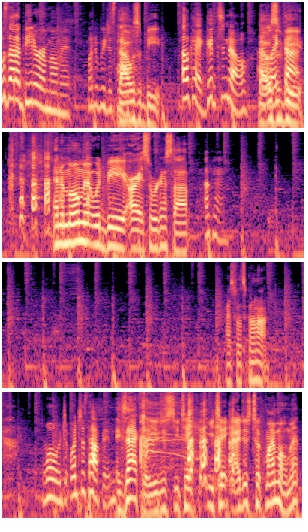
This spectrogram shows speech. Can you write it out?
Was that a beat or a moment? What did we just have? That was a beat. Okay, good to know. That I was like a beat. and a moment would be, all right, so we're gonna stop. okay. That's what's going on. Whoa, what just happened? Exactly. You just you take you take. I just took my moment,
